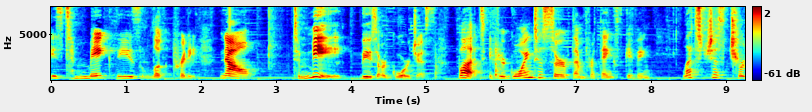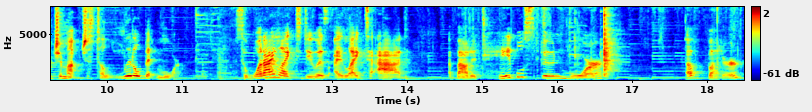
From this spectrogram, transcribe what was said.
is to make these look pretty. Now, to me, these are gorgeous. But if you're going to serve them for Thanksgiving, let's just church them up just a little bit more. So what I like to do is I like to add about a tablespoon more of butter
